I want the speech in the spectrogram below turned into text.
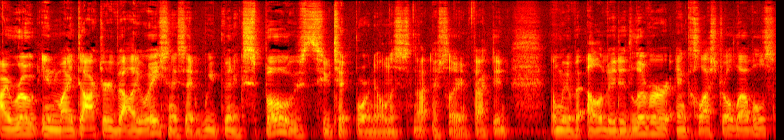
I wrote in my doctor evaluation, I said, we've been exposed to tick-borne illness, not necessarily infected, and we have elevated liver and cholesterol levels.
